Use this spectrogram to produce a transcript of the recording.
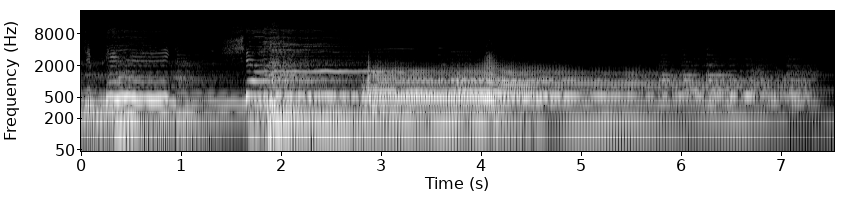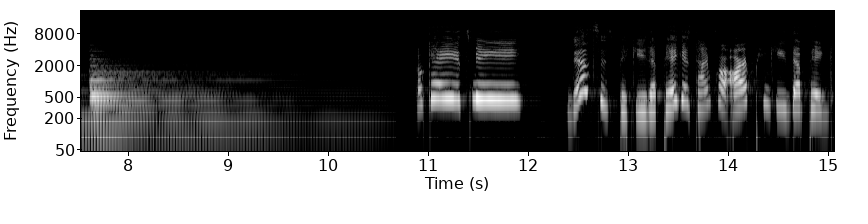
the Pig show. Okay, it's me. This is Pinky the Pig. It's time for our Pinky the Pig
